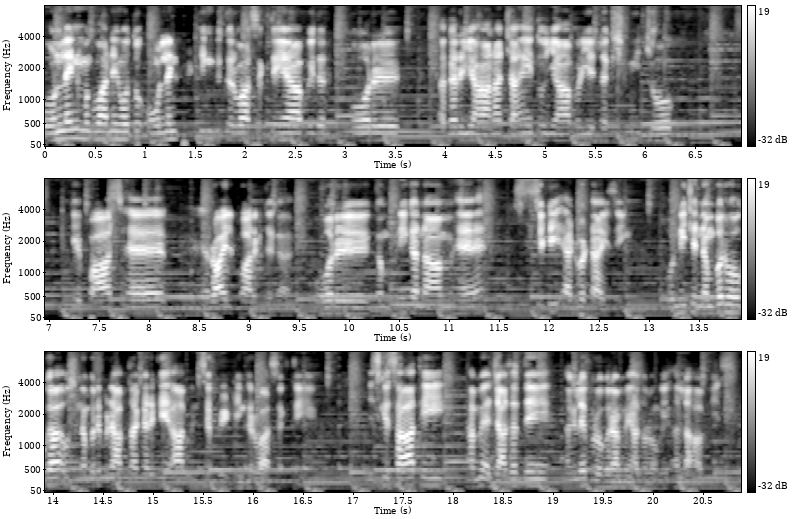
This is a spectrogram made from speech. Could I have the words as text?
ऑनलाइन मंगवाने हो तो ऑनलाइन प्रिंटिंग भी करवा सकते हैं आप इधर। और अगर यहाँ आना चाहें तो यहाँ पर ये लक्ष्मी चौक के पास है रॉयल पार्क जगह। और कंपनी का नाम है सिटी एडवर्टाइजिंग और नीचे नंबर होगा, उस नंबर पर रबता करके आप इनसे प्रिंटिंग करवा सकते हैं। इसके साथ ही हमें इजाज़त दें। अगले प्रोग्राम में हाजिर होंगे। अल्लाह हाफिज़।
